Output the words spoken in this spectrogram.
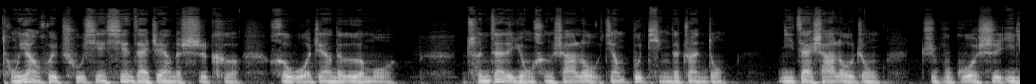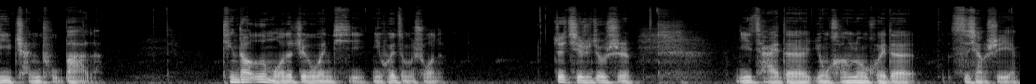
同样会出现现在这样的时刻和我这样的恶魔。存在的永恒沙漏将不停地转动，你在沙漏中只不过是一粒尘土罢了。听到恶魔的这个问题，你会怎么说呢？这其实就是尼采的永恒轮回的。思想实验，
